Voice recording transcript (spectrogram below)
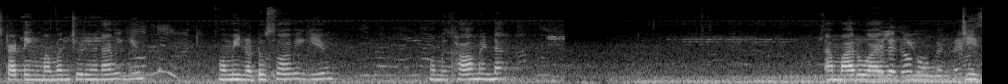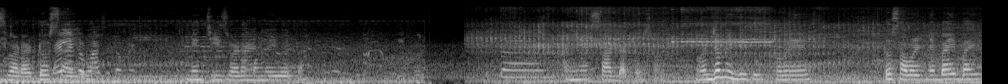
સ્ટાર્ટિંગમાં મંચુરિયન આવી ગયું મમ્મીનો ઢોસો આવી ગયો મમ્મી ખાવા માંડ્યા. આ મારું આવી ગયું ચીઝવાળા ઢોસા આવ્યા. મેં ચીઝવાળા મંગાવ્યા હતા. અહીંયા સાદા ઢોસા. હવે જમી લીધું. હવે ઢોસા વર્લ્ડને બાય બાય.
